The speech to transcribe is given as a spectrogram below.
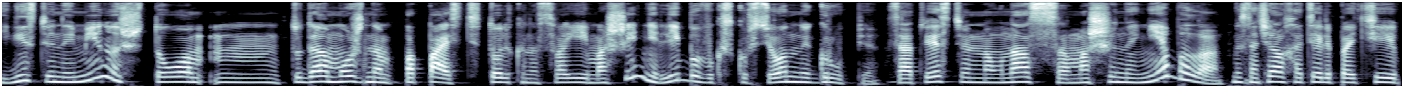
Единственный минус, что м, туда можно попасть только на своей машине, либо в экскурсионной группе. Соответственно, у нас машины не было. Мы сначала хотели пойти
